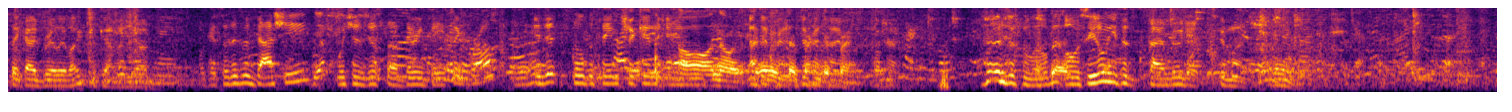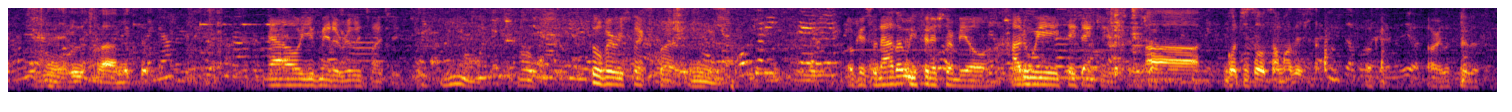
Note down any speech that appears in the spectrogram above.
think I'd really like tsukemen, but okay. So this is dashi, Yep. which is just a very basic broth. Mm-hmm. Is it still the same chicken? And Oh no, I think it's different, different different. type. Just a little bit. Oh, so you don't need to dilute it too much. Mm. Uh, mix it. Now you've made it really spicy. Mm. Oh. Still very thick, but. Mm. Okay, so now that we finished our meal, how do we say thank you? Ah, uh, gochiso sama deshita. Okay, all right, let's do this.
